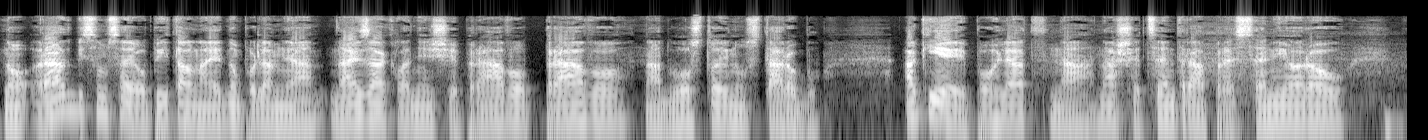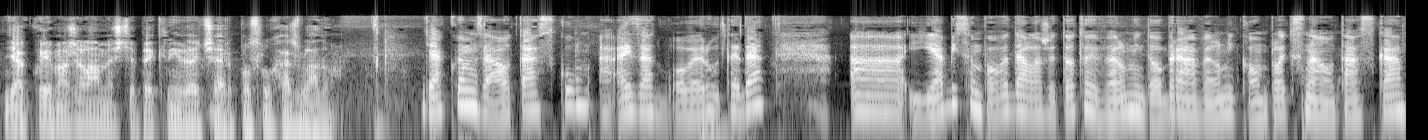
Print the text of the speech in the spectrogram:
No rád by som sa jej opýtal na jedno podľa mňa najzákladnejšie právo, právo na dôstojnú starobu. Aký je jej pohľad na naše centrá pre seniorov? Ďakujem a želám ešte pekný večer. Poslucháč Vlado. Ďakujem za otázku a aj za dôveru teda. A ja by som povedala, že toto je veľmi dobrá a veľmi komplexná otázka.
